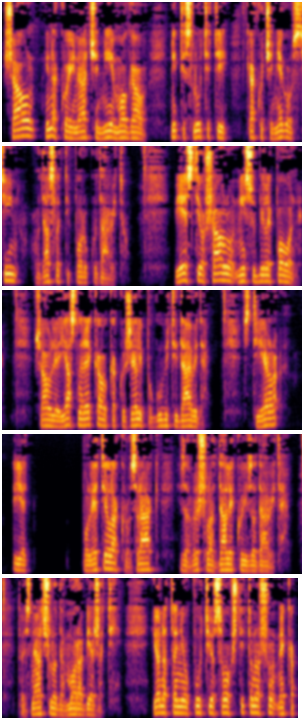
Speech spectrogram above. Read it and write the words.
Šaul ni na koji način nije mogao niti slutiti kako će njegov sin odaslati poruku Davidu. Vijesti o Šaulu nisu bile povoljne. Šaul je jasno rekao kako želi pogubiti Davida. Stijela je poletjela kroz zrak i završila daleko iza Davida. To je značilo da mora bježati. Jonatan je uputio svog štitonošu neka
